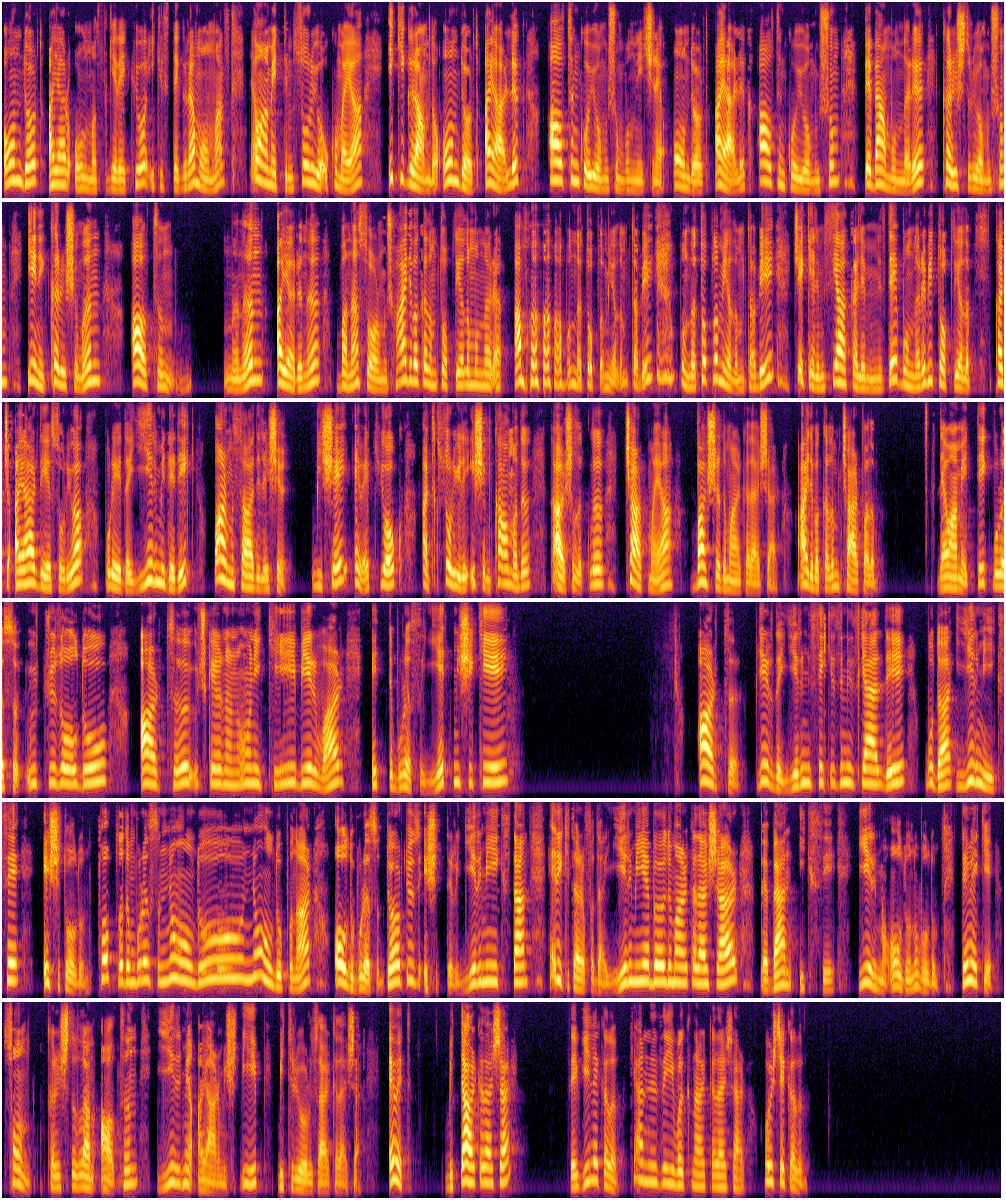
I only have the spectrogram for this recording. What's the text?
14 ayar olması gerekiyor. İkisi de gram olmaz. Devam ettim soruyu okumaya. 2 gramda 14 ayarlık altın koyuyormuşum bunun içine. 14 ayarlık altın koyuyormuşum ve ben bunları karıştırıyormuşum. Yeni karışımın altınının ayarını bana sormuş. Haydi bakalım toplayalım bunları. Ama bununla toplamayalım tabii. Bununla toplamayalım tabii. Çekelim siyah kalemimizde bunları bir toplayalım. Kaç ayar diye soruyor. Buraya da 20 dedik. Var mı sadeleşi bir şey? Evet yok. Artık soruyla işim kalmadı. Karşılıklı çarpmaya başladım arkadaşlar. Haydi bakalım çarpalım. Devam ettik. Burası 300 oldu. Artı 3 kere 12 1 var. Etti burası 72. Artı bir de 28'imiz geldi. Bu da 20x'e eşit oldu. Topladım burası ne oldu? Ne oldu Pınar? Oldu burası 400 eşittir 20x'ten. Her iki tarafı da 20'ye böldüm arkadaşlar. Ve ben x'i 20 olduğunu buldum. Demek ki son karıştırılan altın 20 ayarmış deyip bitiriyoruz arkadaşlar. Evet, bitti arkadaşlar. Sevgiyle kalın. Kendinize iyi bakın arkadaşlar. Hoşçakalın.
